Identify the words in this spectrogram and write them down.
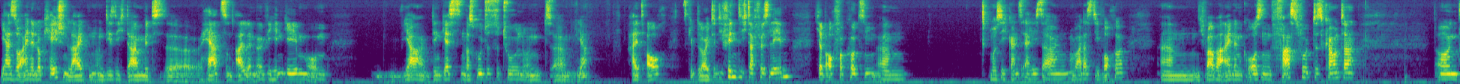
ja so eine Location leiten und die sich da mit äh, Herz und allem irgendwie hingeben, um ja den Gästen was Gutes zu tun und ähm, ja halt auch es gibt Leute, die finden sich da fürs Leben. Ich habe auch vor kurzem ähm, muss ich ganz ehrlich sagen, war das die Woche. Ähm, ich war bei einem großen Fastfood-Discounter und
